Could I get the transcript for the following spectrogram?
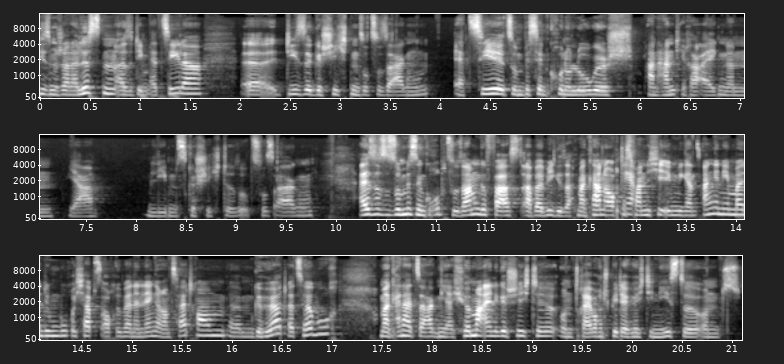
diesem Journalisten, also dem Erzähler, äh, diese Geschichten sozusagen erzählt, so ein bisschen chronologisch anhand ihrer eigenen, ja, Lebensgeschichte sozusagen. Also es ist so ein bisschen grob zusammengefasst, aber wie gesagt, man kann auch, das ja. fand ich hier irgendwie ganz angenehm bei dem Buch, ich habe es auch über einen längeren Zeitraum ähm, gehört als Hörbuch und man kann halt sagen, ja, ich höre mal eine Geschichte und drei Wochen später höre ich die nächste und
